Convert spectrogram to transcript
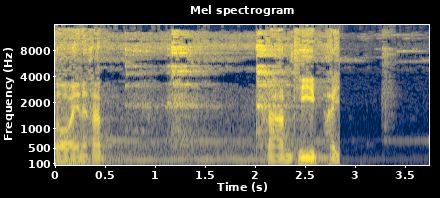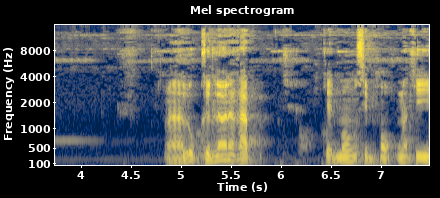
ซอยนะครับ ตามที่พยลุกขึ้นแล้วนะครับเจ็ดโมงสิบหกนาที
